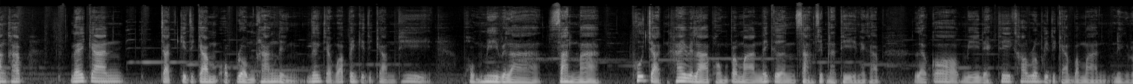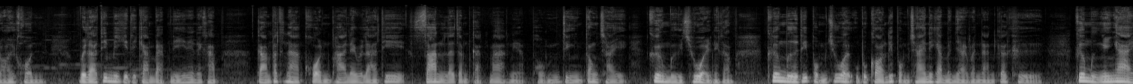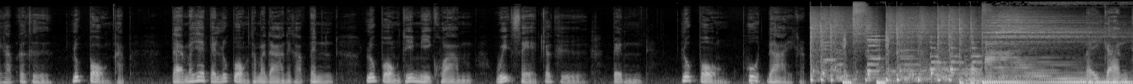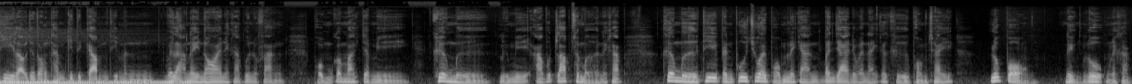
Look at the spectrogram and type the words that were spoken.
ฟังครับ ในการจัดกิจกรรมอบรมครั้งหนึ่ง เนื่องจากว่าเป็นกิจกรรมที่ผมมีเวลาสั้นมาก ผู้จัดให้เวลาผมประมาณไม่เกิน 30 นาทีนะครับ แล้วก็มีเด็กที่เข้าร่วมกิจกรรมประมาณ 100 คน เวลาที่มีกิจกรรมแบบนี้เนี่ยนะครับ การพัฒนาคนภายในเวลาที่สั้นและจำกัดมากเนี่ย ผมจึงต้องใช้เครื่องมือช่วยนะครับ เครื่องมือที่ผมช่วยอุปกรณ์ที่ผมใช้ในการบรรยายวันนั้นก็คือ เครื่องมือง่าย ๆ ครับก็คือลูกโป่งครับ แต่ไม่ใช่เป็นลูกโป่งธรรมดานะครับ เป็นลูกโป่งที่มีความวิเศษก็คือ เป็นลูกโป่งพูดได้ครับ ในการที่เราจะต้องทำกิจกรรมที่มันเวลาน้อยๆนะครับคุณผู้ฟัง ผมก็มักจะมีเครื่องมือหรือมีอาวุธลับเสมอนะครับ เครื่องมือที่เป็นผู้ช่วยผมในการบรรยายในวันนั้นก็คือ ผมใช้ลูกโป่ง หนึ่งลูกนะครับ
